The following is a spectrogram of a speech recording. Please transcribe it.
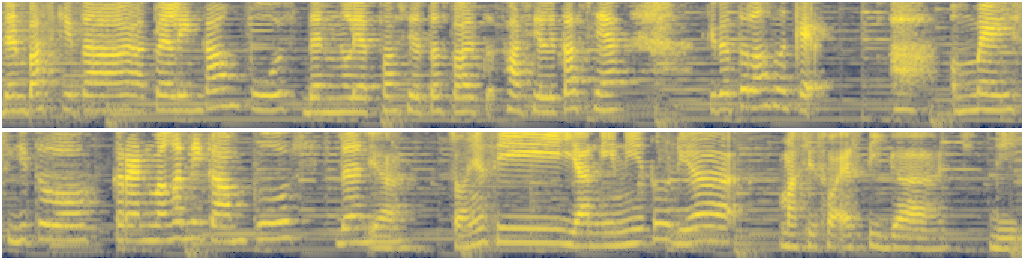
Dan pas kita keliling kampus dan ngelihat fasilitas-fasilitasnya, kita tuh langsung kayak ah, amazed gitu loh. Keren banget nih kampus. Dan ya soalnya si Yan ini tuh dia mahasiswa S3 di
